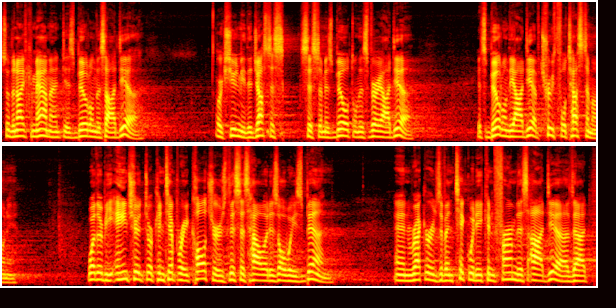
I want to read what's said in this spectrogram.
So the ninth commandment is built on this idea. Or, excuse me, the justice system is built on this very idea. It's built on the idea of truthful testimony. Whether it be ancient or contemporary cultures, this is how it has always been. And records of antiquity confirm this idea that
